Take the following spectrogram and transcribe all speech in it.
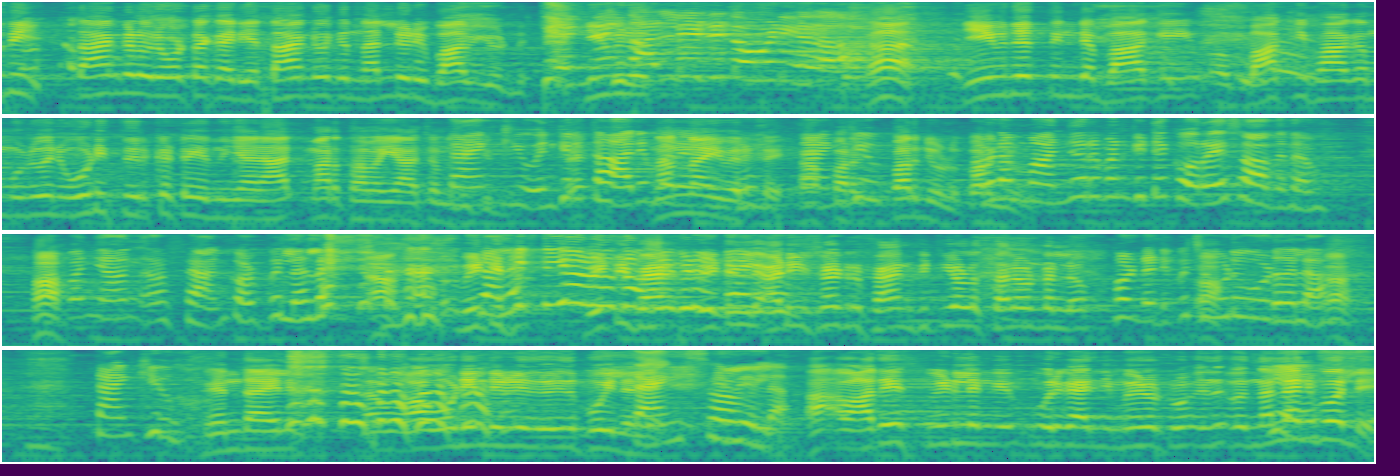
ശ്രുതി താങ്കൾ ഒരു ഓട്ടക്കാരിയ. താങ്കൾക്ക് നല്ലൊരു ഭാവിയുണ്ട്. ജീവിത ജീവിതത്തിന്റെ ബാക്കി ബാക്കി ഭാഗം മുഴുവൻ ഓടി തീർക്കട്ടെ എന്ന് ഞാൻ ആത്മാർത്ഥമായി ആശംസിക്കുന്നു. നന്നായി. വരട്ടെ. പറഞ്ഞോളൂ മഞ്ഞ റിബൺ കിട്ടിയ കുറെ സാധനം. വീട്ടിൽ. അഡീഷണൽ ഫാൻ ഫിറ്റ് ചെയ്യാനുള്ള സ്ഥലം ഉണ്ടല്ലോ ഉണ്ട് ഇപ്പൊ ചൂട് കൂടുതലാ. എന്തായാലും ആ ഓടിയന്റെ ഒരു ഇത് ഇത് പോയില്ലേ താങ്ക്സ് ഇല്ല ആ, അതേ സ്പീഡിലെങ്കിൽ ഒരു കാര്യം മേലോട്ട് പോ- ഇത് നല്ല അനുഭവമല്ലേ?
